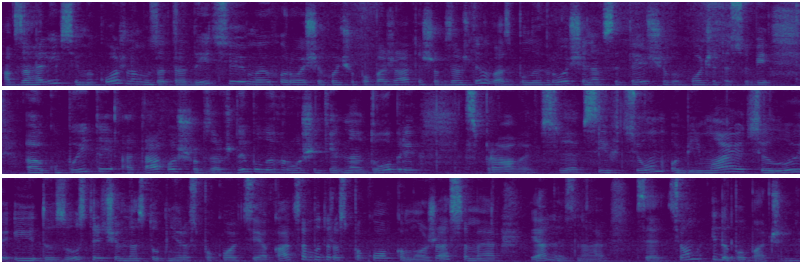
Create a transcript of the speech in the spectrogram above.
А взагалі всім і кожному за традицією, мої хороші, хочу побажати, щоб завжди у вас були гроші на все те, що ви хочете собі е, купити, а також щоб завжди були грошики на добрі справи. Всіх цьом обіймаю, цілую і до зустрічі в наступній розпаковці. Яка це буде розпаковка? Може СМР? Я не знаю. Все, цьом і до побачення.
